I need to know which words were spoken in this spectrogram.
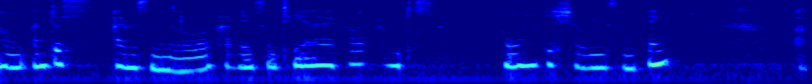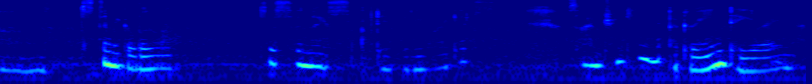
Um, I'm just, I was in the middle of having some tea and I thought I would just, I wanted to show you some things. Um, just to make a little, just a nice update video, I guess. So I'm drinking a green tea right now.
